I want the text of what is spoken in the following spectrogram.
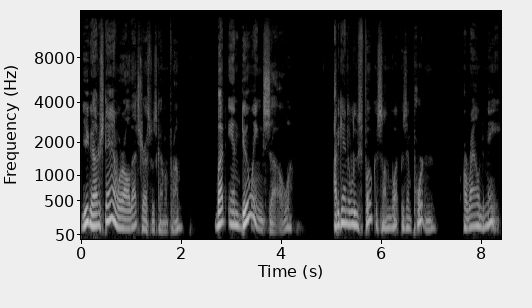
You can understand where all that stress was coming from. But in doing so, I began to lose focus on what was important around me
